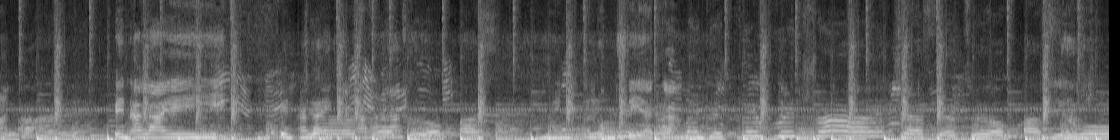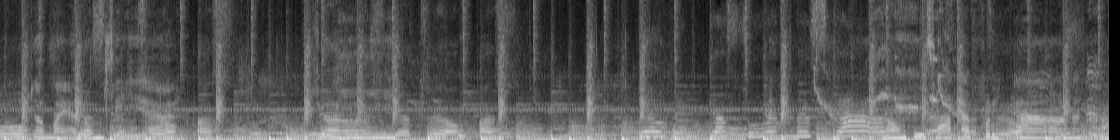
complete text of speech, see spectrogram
and I. เป็นอะไรหนูเป็นอะไรคะไมหนูอารมณ์เสีย โหลทำไมอารมณ์เสีย us. Just the two of us. Building castle in the sky. น้องคือช้างแอฟริกานะคะ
